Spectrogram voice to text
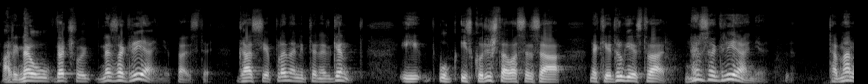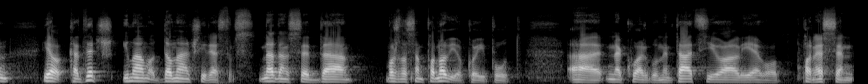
Ali ne u većoj, ne za grijanje, pazite. Gas je plemenit energent i iskorištava se za neke druge stvari. Ne za grijanje. Taman, jel, kad već imamo domaći resurs, nadam se da, možda sam ponovio koji put a, neku argumentaciju, ali evo, ponesen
